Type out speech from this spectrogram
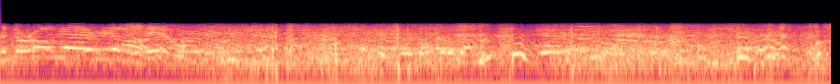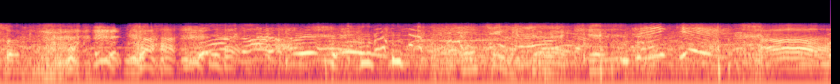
in the wrong area! What's don't change direction. Take it! Ah,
